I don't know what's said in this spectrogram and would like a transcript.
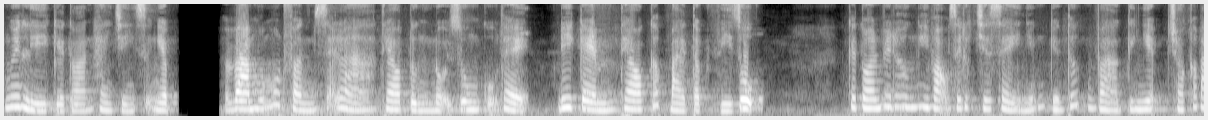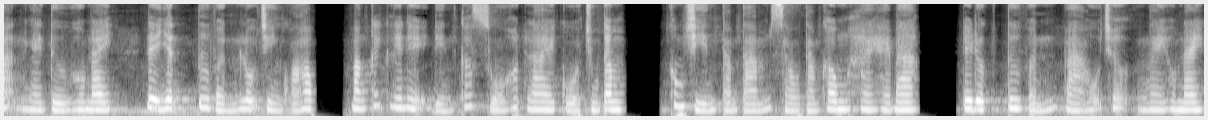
Nguyên lý kế toán hành chính sự nghiệp và mỗi một phần sẽ là theo từng nội dung cụ thể, đi kèm theo các bài tập ví dụ Kế toán Việt Hưng hy vọng sẽ được chia sẻ những kiến thức và kinh nghiệm cho các bạn ngay từ hôm nay để nhận tư vấn lộ trình khóa học bằng cách liên hệ đến các số hotline của trung tâm 0988 680 223 để được tư vấn và hỗ trợ ngay hôm nay.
